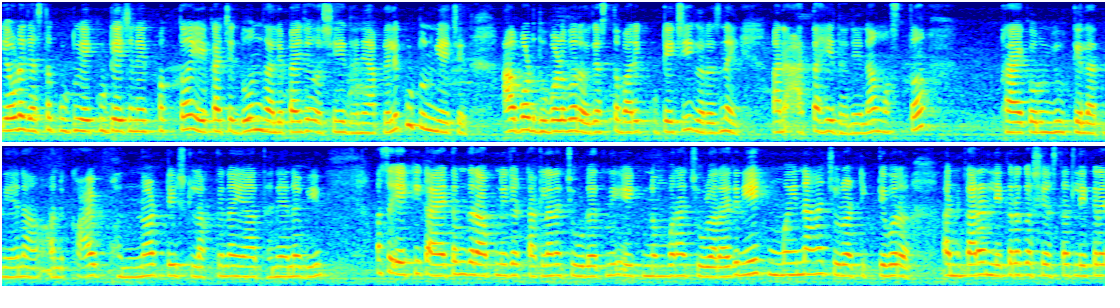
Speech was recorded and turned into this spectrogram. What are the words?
एवढे जास्त कुटू एक कुटायचे नाहीत फक्त एकाचे दोन झाले पाहिजे असे हे धने आपल्याला कुटून घ्यायचे आहेत. आबड धुबड बरं जास्त बारीक कुटायची गरज नाही. आणि आता हे धने ना मस्त फ्राय करून घेऊ नाही आहे ना? आणि काय भन्नाट टेस्ट लागते ना या धन्यानं बी. असं एक एक आयटम जर आपण याच्यात टाकला ना चिवड्यातनी एक नंबर हा चिवडा राहते आणि एक महिना हा चिवडा टिकते बरं. आणि कारण लेकरं कशी असतात लेकरं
